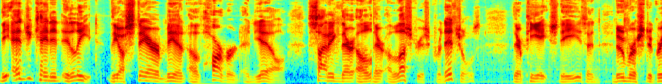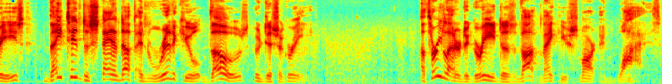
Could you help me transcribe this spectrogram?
the educated elite, the austere men of Harvard and Yale, citing their, their illustrious credentials, their PhDs and numerous degrees, they tend to stand up and ridicule those who disagree. A three letter degree does not make you smart and wise.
